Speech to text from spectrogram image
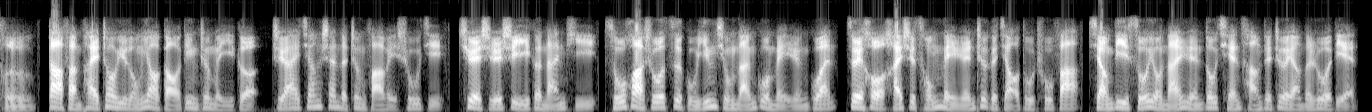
哼，大反派赵玉龙要搞定这么一个只爱江山的政法委书记，确实是一个难题。俗话说，自古英雄难过美人关，最后还是从美人这个角度出发。想必所有男人都潜藏着这样的弱点，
